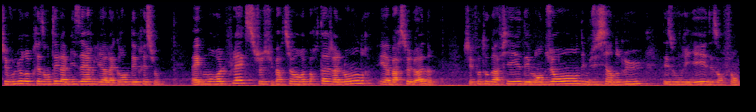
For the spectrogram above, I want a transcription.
J'ai voulu représenter la misère liée à la Grande Dépression. Avec mon Rolflex, je suis partie en reportage à Londres et à Barcelone. J'ai photographié des mendiants, des musiciens de rue, des ouvriers et des enfants.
